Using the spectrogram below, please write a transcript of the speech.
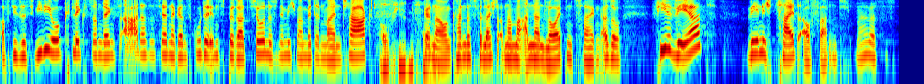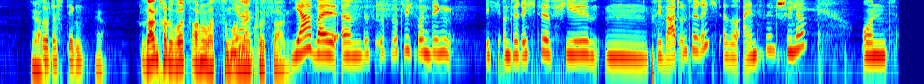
auf dieses Video klickst und denkst, ah, das ist ja eine ganz gute Inspiration, das nehme ich mal mit in meinen Tag. Auf jeden Fall. Genau, und kann das vielleicht auch nochmal anderen Leuten zeigen. Also viel Wert, wenig Zeitaufwand. Ne? Das ist Ja. so das Ding. Sandra, du wolltest auch noch was zum Ja. Online-Kurs sagen. Ja, weil ähm, das ist wirklich so ein Ding. Ich unterrichte viel mh, Privatunterricht, also Einzelschüler. Und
